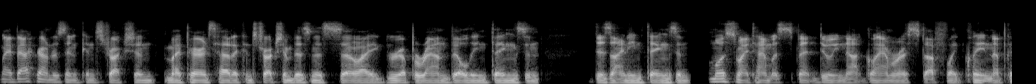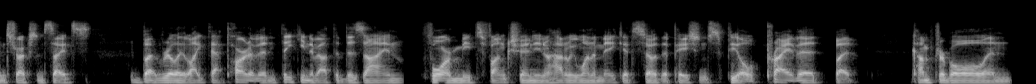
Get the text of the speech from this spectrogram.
My background was in construction. My parents had a construction business, so I grew up around building things and designing things. And most of my time was spent doing not glamorous stuff like cleaning up construction sites, but really like that part of it and thinking about the design form meets function. You know, how do we want to make it so that patients feel private but comfortable and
